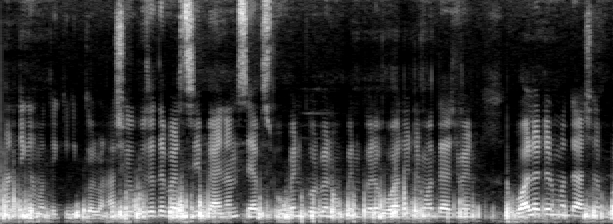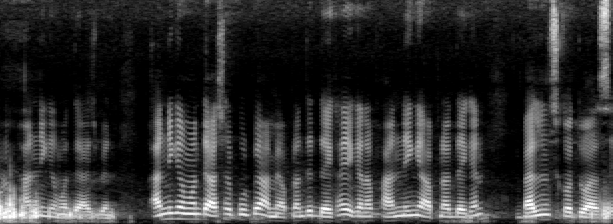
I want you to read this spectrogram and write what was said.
ফান্ডিংয়ের মধ্যে ক্লিক করবেন। আশা করি বুঝাতে পারছি। বাইন্যান্স অ্যাপস ওপেন করবেন ওপেন করে ওয়ালেটের মধ্যে আসবেন। ওয়ালেটের মধ্যে আসার পরে ফান্ডিংয়ের মধ্যে আসবেন। ফান্ডিংয়ের মধ্যে আসার পূর্বে আমি আপনাদের দেখাই, এখানে ফান্ডিংয়ে আপনার দেখেন ব্যালেন্স কত আছে।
